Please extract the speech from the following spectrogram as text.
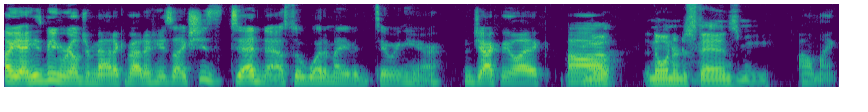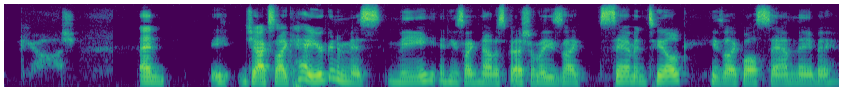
oh yeah, he's being real dramatic about it. He's like, "She's dead now, so what am I even doing here?" And Jack be like, uh, no one understands me. "Oh my gosh," and he- Jack's like, "Hey, you're gonna miss me," and he's like, "Not especially." He's like, "Sam and Teal'c." He's like, "Well, Sam maybe."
